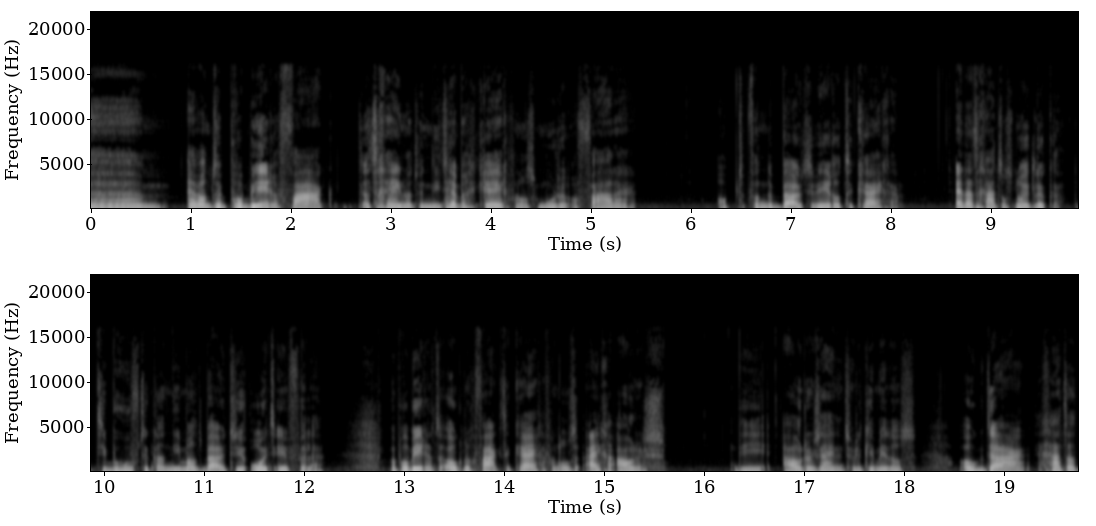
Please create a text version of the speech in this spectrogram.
Um, en want we proberen vaak datgene wat we niet hebben gekregen van onze moeder of vader op van de buitenwereld te krijgen. En dat gaat ons nooit lukken. Die behoefte kan niemand buiten je ooit invullen. We proberen het ook nog vaak te krijgen van onze eigen ouders die ouder zijn natuurlijk inmiddels, ook daar gaat dat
